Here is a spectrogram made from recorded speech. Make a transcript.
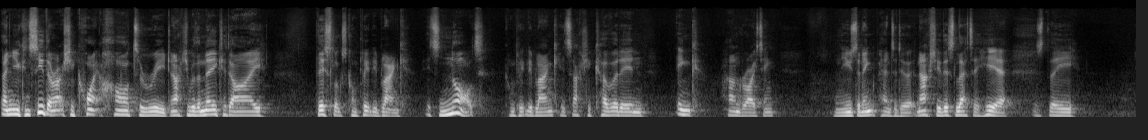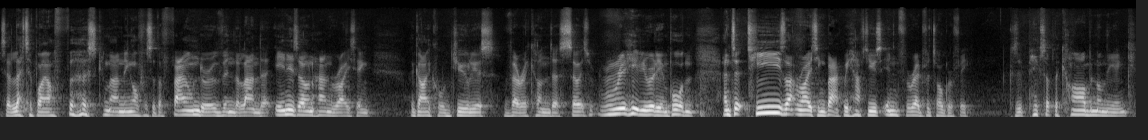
And you can see they're actually quite hard to read. And actually, with a naked eye, this looks completely blank. It's not completely blank, it's actually covered in ink handwriting. And they used an ink pen to do it. And actually, this letter here is the it's a letter by our first commanding officer, the founder of Vindolanda, in his own handwriting, a guy called Julius Verecundus. So it's really, really important. And to tease that writing back, we have to use infrared photography because it picks up the carbon on the ink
